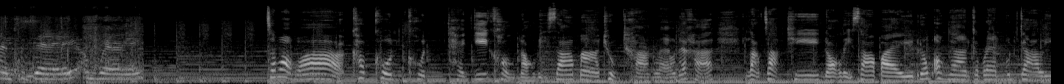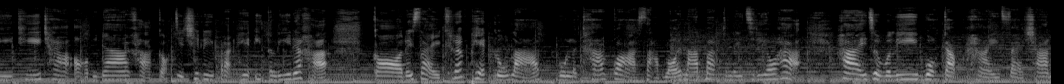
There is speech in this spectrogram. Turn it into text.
and today I'm wearing จะบอกว่าขอบคุณคุณแท็กกี้ของน้องลิซ่ามาถูกทางแล้วนะคะ หลังจากที่น้องลิซ่าไปร่วมออกงานกับแบรนด์บุนการีที่ทาออบินาค่ะ เกาะจิชิลีประเทศอิตาลีนะคะ ก็ได้ใส่เครื่องเพชรหรูหรามูลค่ากว่า 300 ล้านบาทกันเลยทีเดียวค่ะไฮจิวเวลรี่บวกกับไฮแฟชั่น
